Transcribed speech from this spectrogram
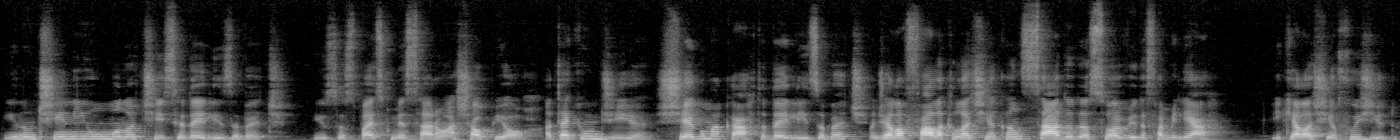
e não tinha nenhuma notícia da Elizabeth. E os seus pais começaram a achar o pior. Até que um dia chega uma carta da Elizabeth, onde ela fala que ela tinha cansado da sua vida familiar e que ela tinha fugido.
